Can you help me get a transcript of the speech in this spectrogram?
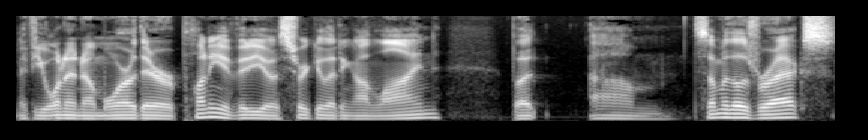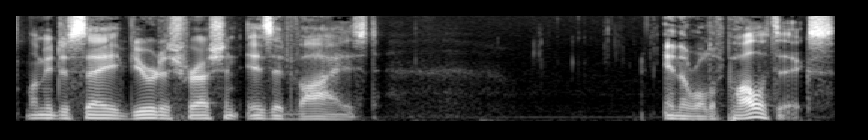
If you want to know more, there are plenty of videos circulating online, but um, some of those wrecks, let me just say, viewer discretion is advised. In the world of politics,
